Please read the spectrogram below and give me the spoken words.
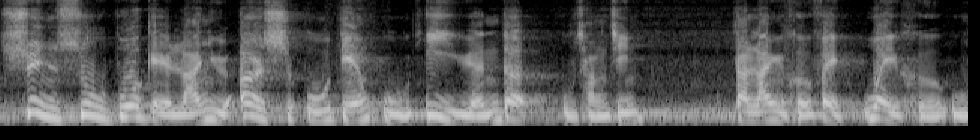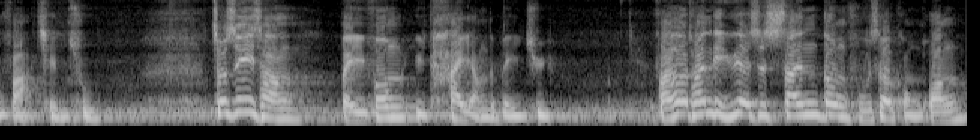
迅速拨给蓝屿二十五点五亿元的补偿金，但蓝屿核废为何无法迁出？这是一场北风与太阳的悲剧。反核团体越是煽动辐射恐慌，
